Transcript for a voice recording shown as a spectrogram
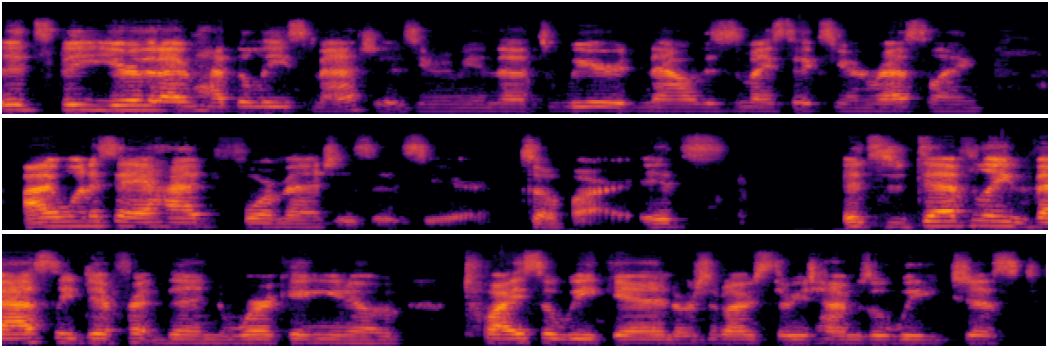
it's the year that I've had the least matches. You know what I mean? That's weird. Now this is my sixth year in wrestling. I want to say I had four matches this year so far. It's it's definitely vastly different than working, you know, twice a weekend or sometimes three times a week. Just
